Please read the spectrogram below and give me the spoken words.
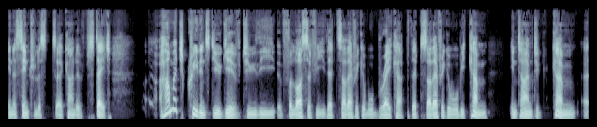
in a centralist uh, kind of state. How much credence do you give to the philosophy that South Africa will break up, that South Africa will become, in time to come, uh,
